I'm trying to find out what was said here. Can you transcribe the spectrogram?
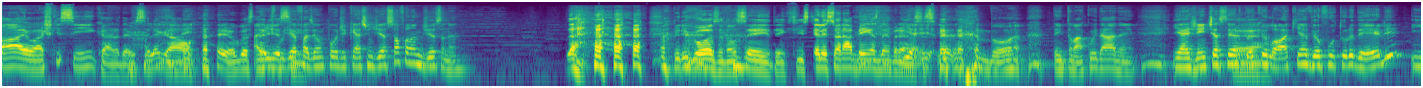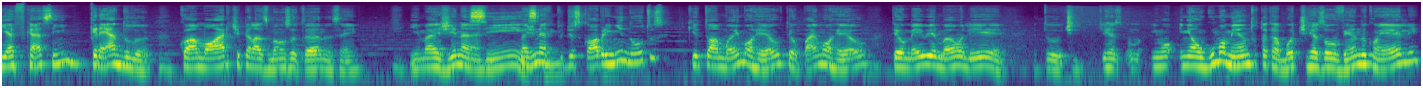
Ah, eu acho que sim, cara. Deve ser legal. eu gostaria. A gente podia sim. fazer um podcast um dia só falando disso, né? Perigoso, não sei. Tem que selecionar bem as lembranças. E, boa, tem que tomar cuidado, hein? E a gente acertou é. que o Loki ia ver o futuro dele e ia ficar assim, incrédulo com a morte pelas mãos do Thanos, hein? Imagina, sim, imagina, sim. tu descobre em minutos que tua mãe morreu, teu pai morreu, teu meio-irmão ali tu te, te, em, em, algum momento tu acabou te resolvendo com ele,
